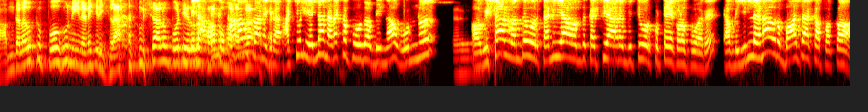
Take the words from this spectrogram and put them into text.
அந்த அளவுக்கு போகும் நீங்க நினைக்கிறீங்களா? விஷாலும் நம்ம காணுகிறார். ஆக்சுவலி என்ன நடக்க போகுது அப்படின்னா ஒண்ணு விஷால் வந்து ஒரு தனியா வந்து கட்சி ஆரம்பிச்சு ஒரு குட்டையை குழப்புவாரு அப்படி இல்லைன்னா ஒரு பாஜக பக்கம்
